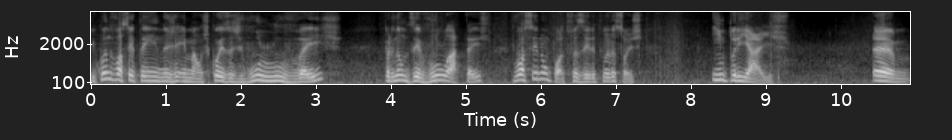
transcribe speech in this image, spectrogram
e quando você tem em mãos coisas volúveis, para não dizer voláteis, você não pode fazer declarações imperiais, hum,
